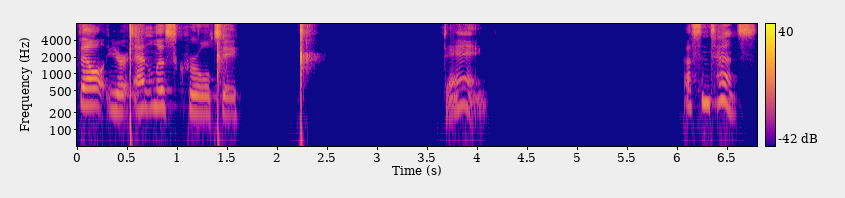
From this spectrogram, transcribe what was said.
felt your endless cruelty? Dang. That's intense.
